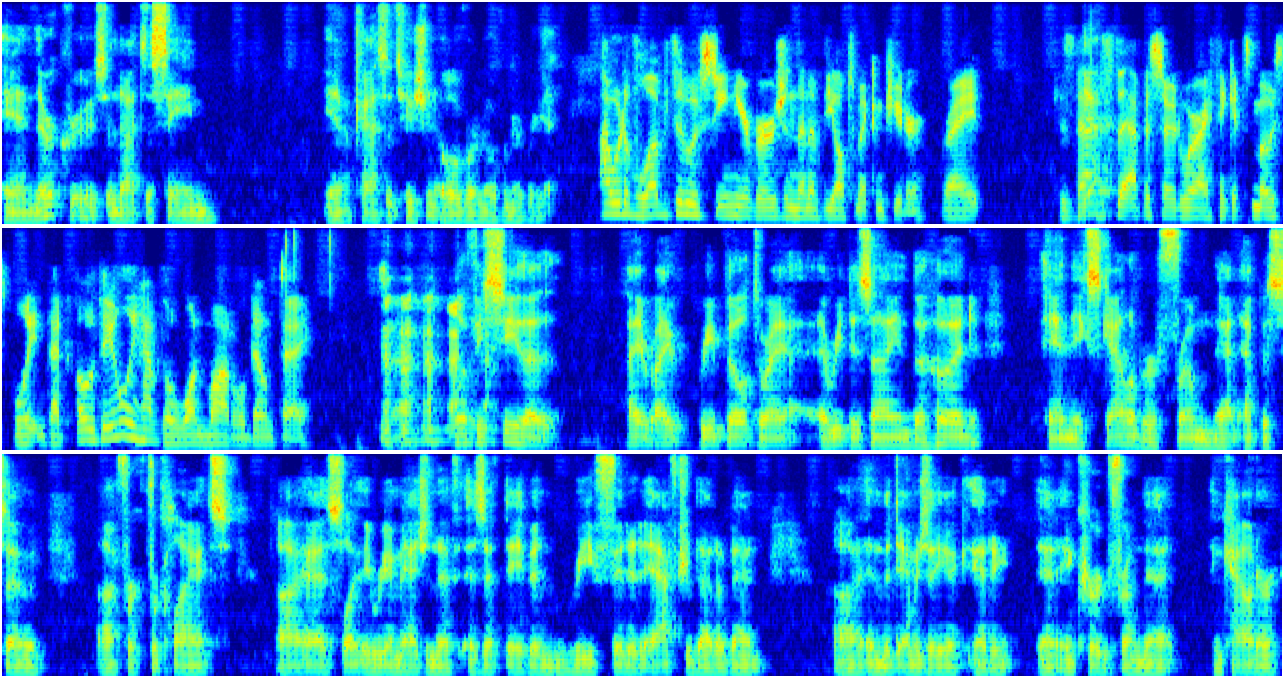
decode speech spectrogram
and their crews and not the same, you know, constitution over and over and over again. I would have loved to have seen your version then of the Ultimate Computer, right? Because that's yeah. the episode where I think it's most blatant that oh they only have the one model, don't they? So. well, if you see the, I, I rebuilt or I, I, redesigned the hood and the Excalibur from that episode uh, for for clients uh, as slightly reimagined as if they've been refitted after that event uh, and the damage they had uh, incurred from that encounter.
